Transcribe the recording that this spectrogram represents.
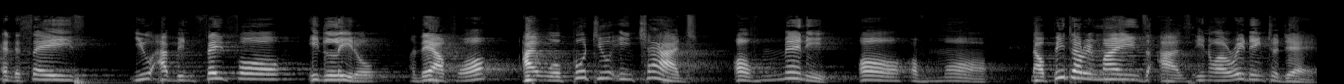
and says, You have been faithful in little, therefore, I will put you in charge of many or of more. Now, Peter reminds us in our reading today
